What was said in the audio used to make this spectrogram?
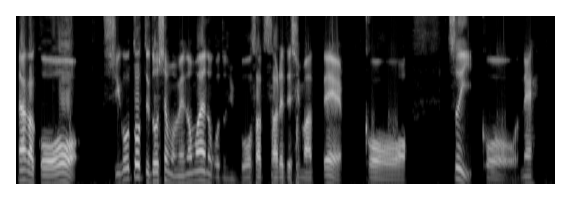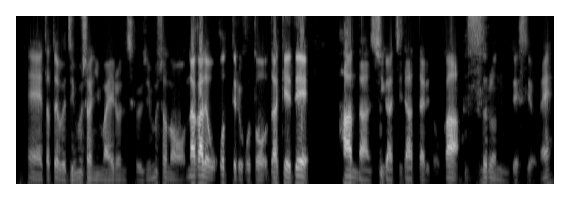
なんかこう、仕事ってどうしても目の前のことに暴殺されてしまって、こう、つい、こうね、えー、例えば事務所に今いるんですけど、事務所の中で起こってることだけで判断しがちだったりとかするんですよね。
